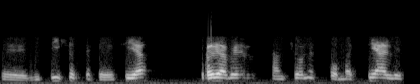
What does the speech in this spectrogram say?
eh, litigios que te decía, puede haber sanciones comerciales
